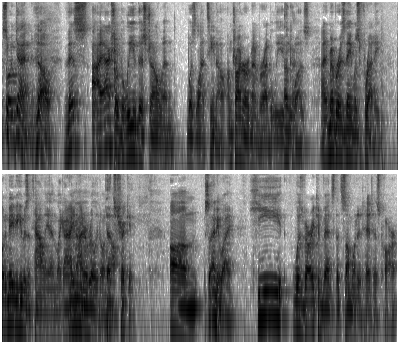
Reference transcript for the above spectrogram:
So again, no, this I actually believe this gentleman was Latino. I'm trying to remember. I believe he was. I remember his name was Freddie, but maybe he was Italian. Like I, I really don't know. That's tricky. Um so anyway, he was very convinced that someone had hit his car,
